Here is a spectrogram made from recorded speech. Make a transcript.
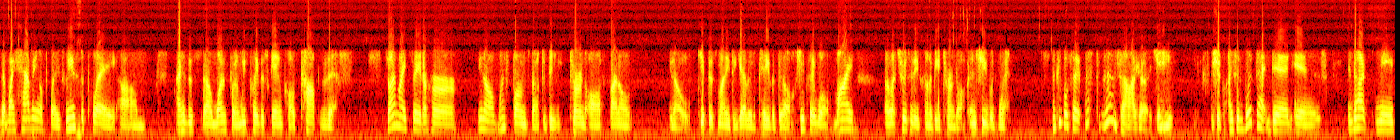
that by having a place, we used to play. Um, I had this uh, one friend. We'd play this game called Top This. So I might say to her, you know, my phone's about to be turned off if I don't, you know, get this money together to pay the bill. She'd say, well, my electricity is going to be turned off, and she would win. And people say, that doesn't sound like a game. I said, what that did is it got me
